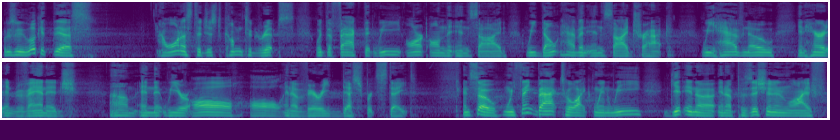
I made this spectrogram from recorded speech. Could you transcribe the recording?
But as we look at this, I want us to just come to grips with the fact that we aren't on the inside. We don't have an inside track. We have no inherent advantage. Um, and that we are all, all in a very desperate state. And so when we think back to like when we get in a, in a position in life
